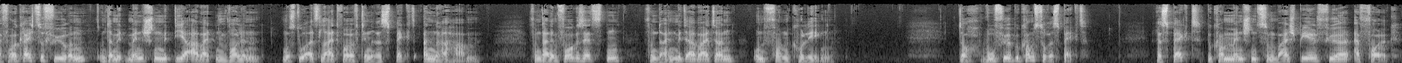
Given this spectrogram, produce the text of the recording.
Erfolgreich zu führen und damit Menschen mit dir arbeiten wollen, musst du als Leitwolf den Respekt anderer haben. Von deinem Vorgesetzten, von deinen Mitarbeitern und von Kollegen. Doch wofür bekommst du Respekt? Respekt bekommen Menschen zum Beispiel für Erfolg,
